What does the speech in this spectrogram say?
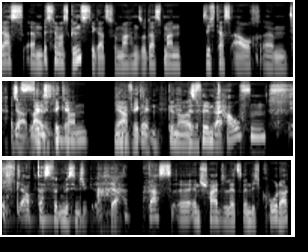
das äh, ein bisschen was günstiger zu machen, sodass man sich das auch ähm, Also ja, Film leisten entwickeln. kann. Film Ja, entwickeln. genau, das Also, Film weil- kaufen, Ich glaube, das wird ein bisschen schwierig, ja. ah, das äh, entscheidet letztendlich Kodak.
